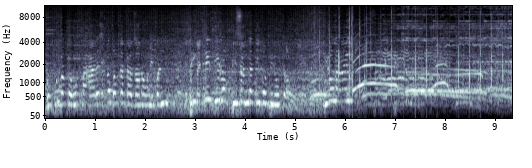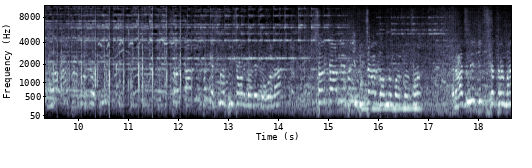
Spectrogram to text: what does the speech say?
भूतपूर्वको रूपमा आएर एकबद्धता जनाउने पनि विकृति र विसङ्गतिको विरुद्ध हो यो लडाइँ सरकारले पनि यसमा विचार गरेको होला सरकारले पनि विचार गर्नुपर्दछ राजनीतिक क्षेत्रमा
